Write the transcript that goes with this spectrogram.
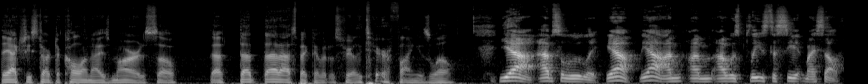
they actually start to colonize Mars. So that that that aspect of it was fairly terrifying as well. Yeah, absolutely. Yeah, yeah. I'm, I'm I was pleased to see it myself.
